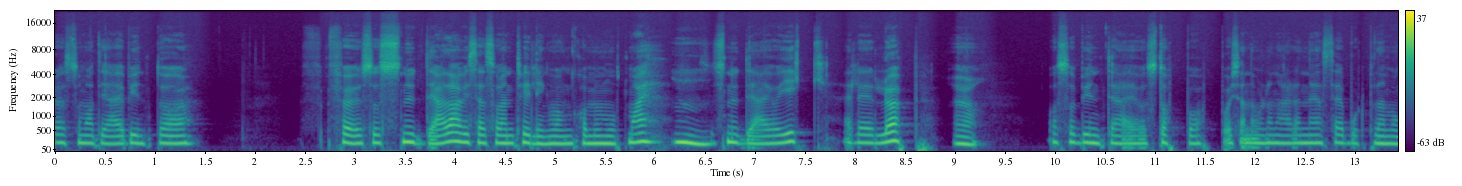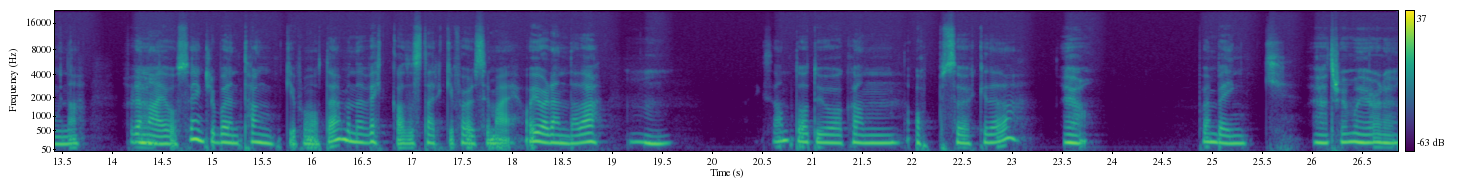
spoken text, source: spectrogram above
Akkurat som at jeg begynte å Før så snudde jeg, da, hvis jeg så en tvillingvogn komme mot meg. Mm. Så snudde jeg og gikk, eller løp. Ja. Og så begynte jeg å stoppe opp og kjenne hvordan er det når jeg ser bort på den vogna. For den er jo også egentlig bare en tanke, på en måte, men den vekka så sterke følelser i meg. Og gjør det enda, da. Mm. Ikke sant? Og at du òg kan oppsøke det, da. ja. På en benk. Jeg tror jeg må gjøre det.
